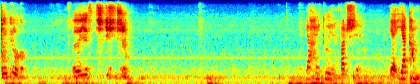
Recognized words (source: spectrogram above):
To było no. E, Jest 33. Ja hejtuję, patrzcie. Ja, ja, kam,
